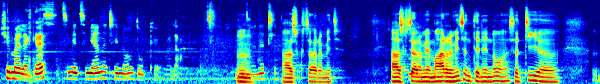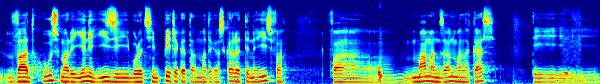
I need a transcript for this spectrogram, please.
tu es malagasy tsy maintsy mianatra ianao donc voilà mianatra. Azoko tsara mihitsy, azoko tsara mihitsy, marina mihitsy ny teneninao a, satria vadiko koa somary eny e, izy mbola tsy mipetraka tany Madagasikara tena izy fa fa mamany izany malagasy dia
